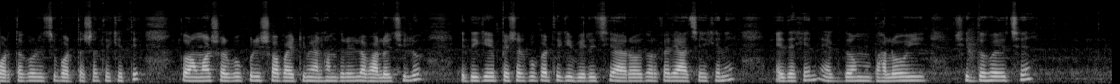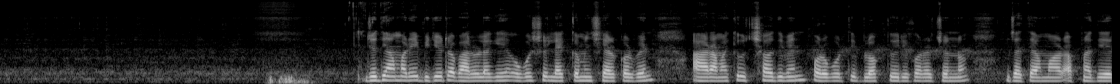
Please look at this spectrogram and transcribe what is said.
ভর্তা করেছি ভর্তার সাথে খেতে। তো আমার সর্বোপরি সব আইটেমই আলহামদুলিল্লাহ ভালোই ছিল। এদিকে প্রেশার কুকার থেকে বেরিয়েছি আরও তরকারি আছে এখানে। এই দেখেন, একদম ভালোই সিদ্ধ হয়েছে। যদি আমার এই ভিডিওটা ভালো লাগে, অবশ্যই লাইক কমেন্ট শেয়ার করবেন আর আমাকে উৎসাহ দিবেন পরবর্তী ব্লগ তৈরি করার জন্য যাতে আমার আপনাদের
